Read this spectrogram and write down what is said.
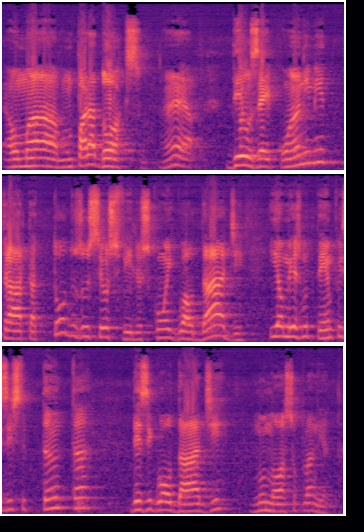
é uma, um paradoxo. Né? Deus é equânime, trata todos os seus filhos com igualdade e, ao mesmo tempo, existe tanta desigualdade no nosso planeta.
